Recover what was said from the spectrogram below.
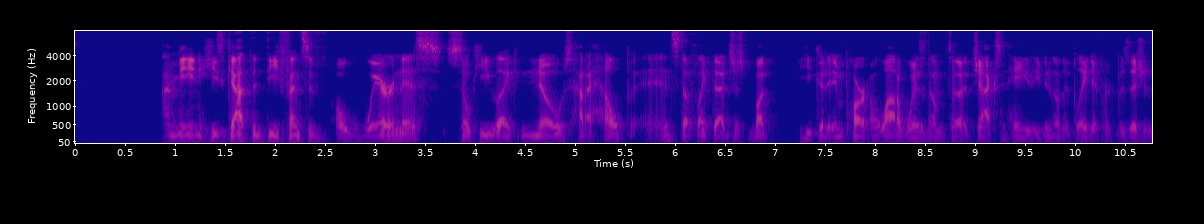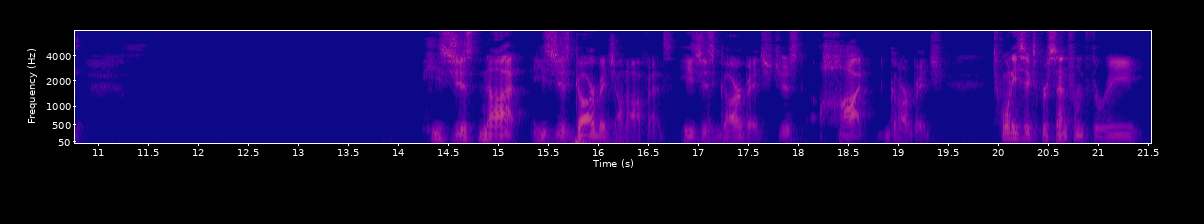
I mean, he's got the defensive awareness, so he like knows how to help and stuff like that. Just but he could impart a lot of wisdom to Jaxson Hayes, even though they play different positions. He's just not. He's just garbage on offense. He's just garbage, just hot garbage. Twenty six percent from three,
